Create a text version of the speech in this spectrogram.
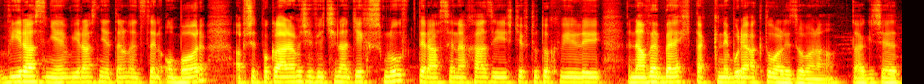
výrazně, výrazně tenhle ten obor a předpokládám, že většina těch smluv, která se nachází ještě v tuto chvíli na webech, tak nebude aktualizovaná. Takže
